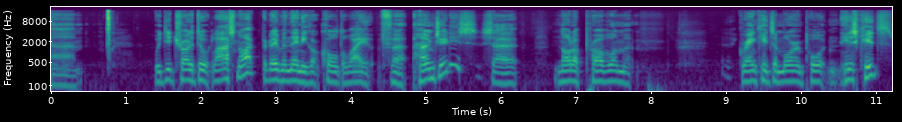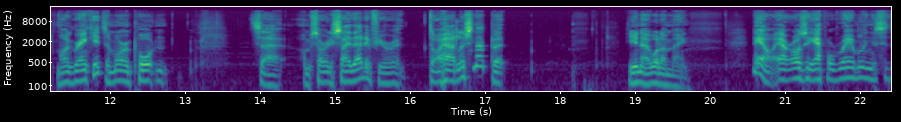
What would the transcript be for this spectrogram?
Um, we did try to do it last night, but even then he got called away for home duties, so not a problem. Grandkids are more important. His kids, my grandkids, are more important. So I'm sorry to say that if you're a die-hard listener, but you know what I mean. Now, our Aussie Apple ramblings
